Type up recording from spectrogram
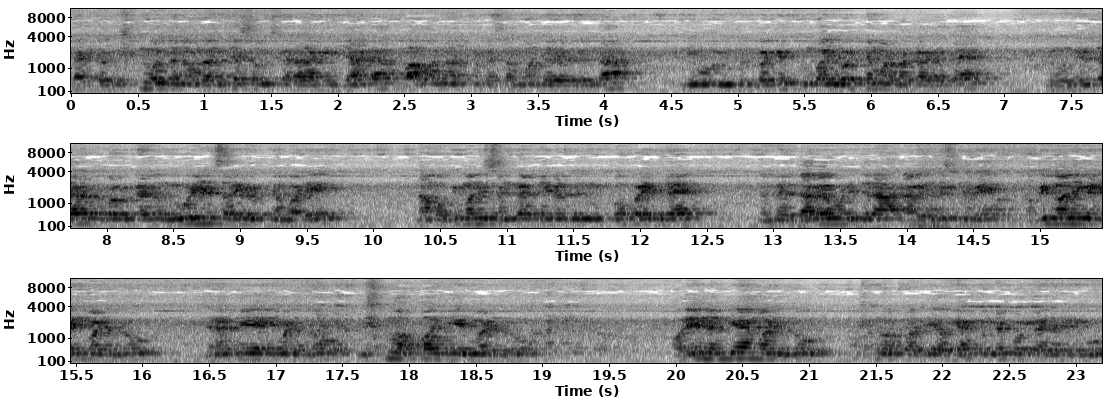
ಡಾಕ್ಟರ್ ವಿಷ್ಣುವರ್ಧನ್ ಅವರ ಅಂತ್ಯ ಸಂಸ್ಕಾರ ಆಗಿದ್ದಾಗ ಭಾವನಾತ್ಮಕ ಸಂಬಂಧ ಇರೋದ್ರಿಂದ ನೀವು ಇದ್ರ ಬಗ್ಗೆ ತುಂಬಾ ಯೋಚನೆ ಮಾಡಬೇಕಾಗತ್ತೆ. ನೀವು ನಿರ್ಧಾರ ತಗೊಳ್ಬೇಕಾದ್ರೆ ನೂರೇಳು ಸಾರಿ ಯೋಚನೆ ಮಾಡಿ. ನಮ್ಮ ಅಭಿಮಾನಿ ಸಂಘಟನೆಗಳಲ್ಲಿ ನಿಮ್ಗೆ ಕೋಪ ಇದ್ರೆ, ನಮ್ಮ ದಾವೆ ಹೂಡಿದ್ದೀರಾ? ನಾವು ಎದುರಿಸ್ತೀವಿ. ಅಭಿಮಾನಿಗಳು ಏನ್ ಮಾಡಿದ್ರು? ಜನತೆ ಏನ್ ಮಾಡಿದ್ರು? ವಿಷ್ಣು ಅಪ್ಪಾಜಿ ಏನ್ ಮಾಡಿದ್ರು? ಅವ್ರೇನ್ ಅನ್ಯಾಯ ಮಾಡಿದ್ರು? ವಿಷ್ಣು ಅಪ್ಪಾಜಿ ಅವ್ರಿಗೆ ಯಾಕೆ ತೊಂದರೆ ಕೊಡ್ತಾ ಇದ್ದೀರಿ ನೀವು?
